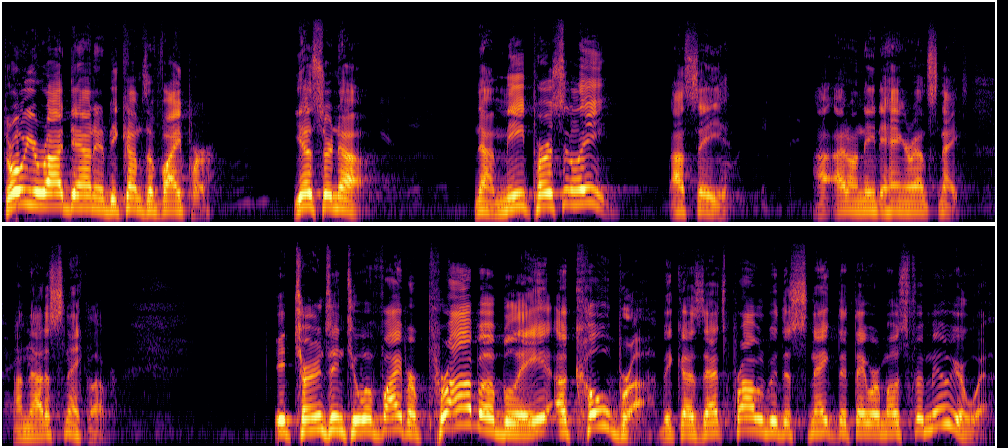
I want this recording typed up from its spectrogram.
Throw your rod down, and it becomes a viper. Yes or no? Now, me personally, I'll see you. I, I don't need to hang around snakes. I'm not a snake lover it turns into a viper, probably a cobra, because that's probably the snake that they were most familiar with.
